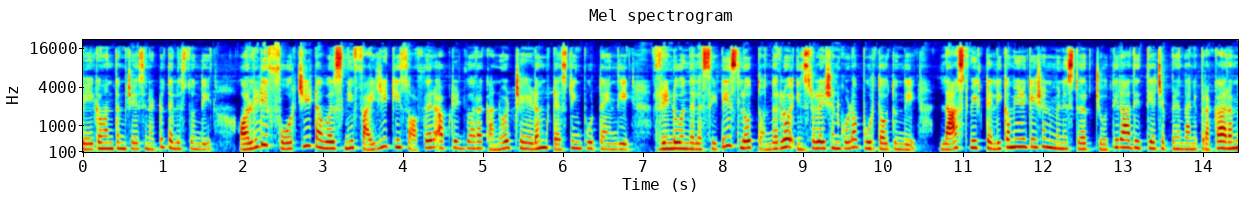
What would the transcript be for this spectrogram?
వేగవంతం చేసినట్టు తెలుస్తుంది. ఆల్రెడీ ఫోర్ జీ టవర్స్ని ఫైవ్ జీకి సాఫ్ట్వేర్ అప్డేట్ ద్వారా కన్వర్ట్ చేయడం టెస్టింగ్ పూర్తయింది. రెండు వందల సిటీస్లో తొందరలో ఇన్స్టాలేషన్ కూడా పూర్తవుతుంది. Last week telecommunication minister Jyotiraditya చెప్పిన దాని ప్రకారం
